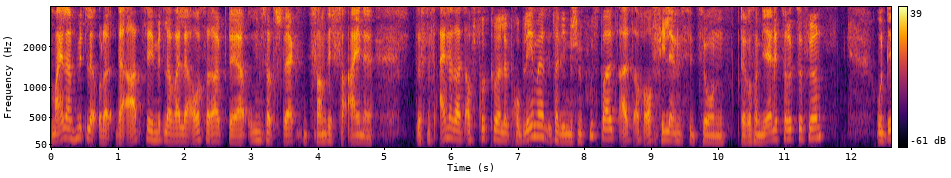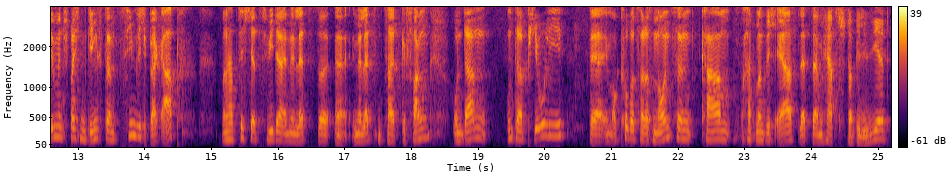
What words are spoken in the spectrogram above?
Mailand mittler oder der AC mittlerweile außerhalb der umsatzstärksten 20 Vereine. Das ist einerseits auf strukturelle Probleme des italienischen Fußballs als auch auf Fehlerinvestitionen der Rossonieri zurückzuführen. Und dementsprechend ging es dann ziemlich bergab. Man hat sich jetzt wieder in, letzte, äh, in der letzten Zeit gefangen und dann unter Pioli, der im Oktober 2019 kam, hat man sich erst letztes Jahr im Herbst stabilisiert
